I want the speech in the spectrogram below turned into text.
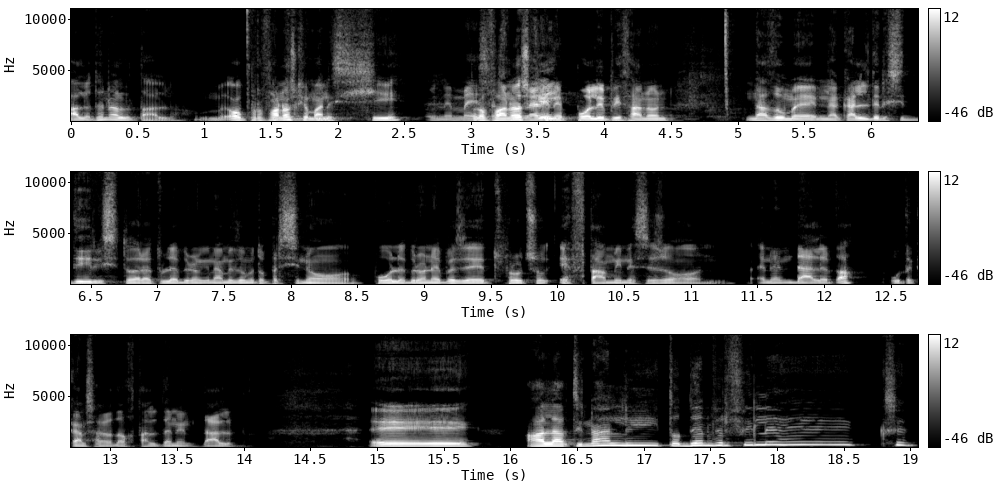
Άλλο το ένα, άλλο το άλλο. Ο, προφανώς και με ανησυχεί. Είναι μέσα. Προφανώς δηλαδή- και είναι πολύ πιθανόν να δούμε μια καλύτερη συντήρηση τώρα του Λεμπρόν και να μην δούμε το περσινό που ο Λεμπρόν έπαιζε τους πρώτους 7 μήνες σεζόν 90 λεπτά. Ούτε καν 48 λεπτά, 90 λεπτά. Ε, αλλά απ' την άλλη το Denver φίλε ξε,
